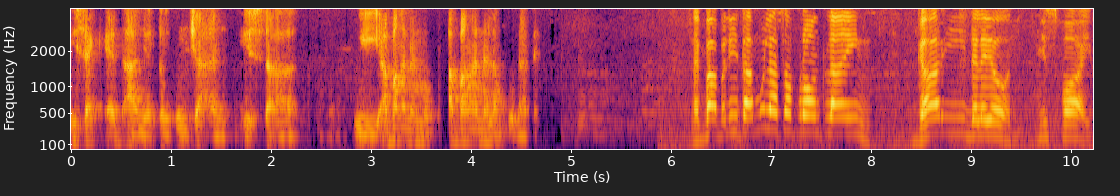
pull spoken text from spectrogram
ni Sec Ed Anyo tungkol dyan is uh, we abangan na, abangan na lang po natin. Nagbabalita mula sa frontline, Gary De Leon, News 5.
